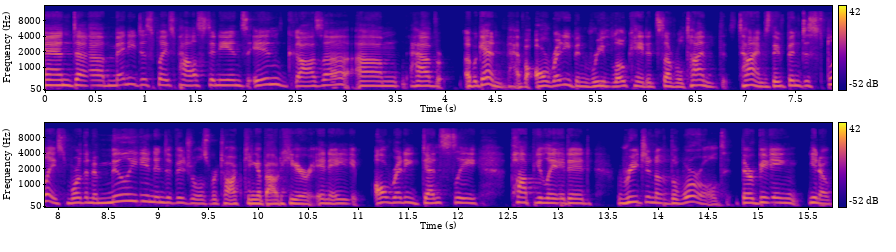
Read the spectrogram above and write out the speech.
And uh, many displaced Palestinians in Gaza um, have, again, have already been relocated several times. They've been displaced. More than a million individuals we're talking about here in a already densely populated region of the world. They're being, you know,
